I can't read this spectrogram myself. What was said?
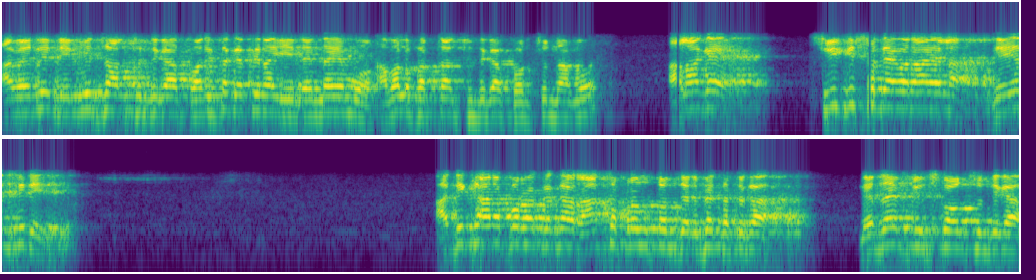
అవన్నీ నిర్మించాల్సిందిగా త్వరితగతిన ఈ నిర్ణయము అమలు పరచాల్సిందిగా కోరుతున్నాము అలాగే శ్రీకృష్ణదేవరాయల జయంతిని అధికారపూర్వకంగా రాష్ట్ర ప్రభుత్వం జరిపేటట్టుగా నిర్ణయం తీసుకోవాల్సిందిగా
